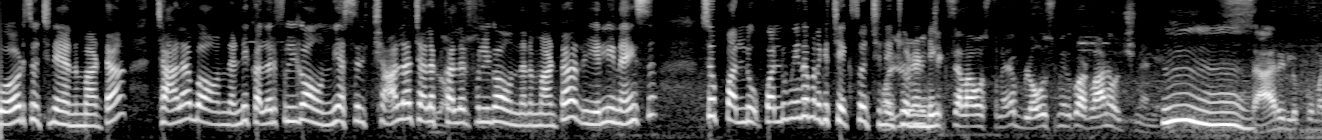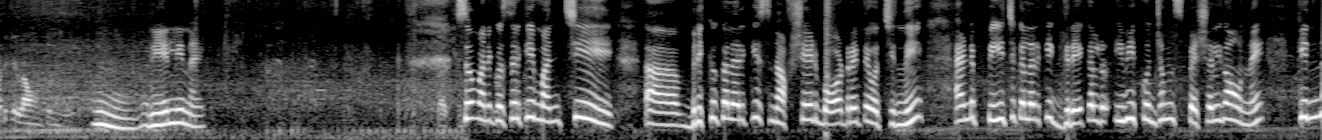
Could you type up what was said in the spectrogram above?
బర్డ్స్ వచ్చినాయి అనమాట చాలా బాగుందండి కలర్ఫుల్గా ఉంది. అసలు చాలా చాలా కలర్ఫుల్గా ఉందన్నమాట. రియల్లీ నైస్ సో పళ్ళు పళ్ళు మీద మనకి చెక్స్ వచ్చినాయి చూడండి. చెక్స్ ఎలా వస్తున్నాయో బ్లౌజ్ మీద కూడా అట్లానే వచ్చినాయండి. Hmm. శారీ లుక్ మటుకు ఇలా ఉంటుంది. రియల్లీ నైస్ సో మనకి వచ్చరికి మంచి బ్రిక్ కలర్కి స్నఫ్ షేడ్ బార్డర్ అయితే వచ్చింది. అండ్ పీచ్ కలర్కి గ్రే కలర్ ఇవి కొంచెం స్పెషల్గా ఉన్నాయి. కింద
